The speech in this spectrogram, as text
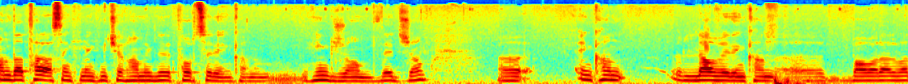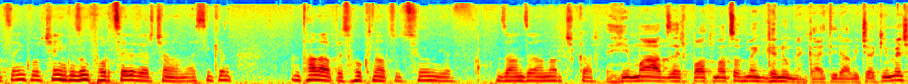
անդադար, ասենք, մենք միջև համերգները փորձեր էինք անում 5 ժամ, 6 ժամ, այնքան լավ էր, այնքան բավարարված էինք, որ չէինք ուզում փորձերը վերջանան, այսինքն ընդհանրապես հոգնածություն եւ ձանձրանալ չկար։ Հիմա ձեր պատմածով մենք գնում ենք այդ իրավիճակի մեջ։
